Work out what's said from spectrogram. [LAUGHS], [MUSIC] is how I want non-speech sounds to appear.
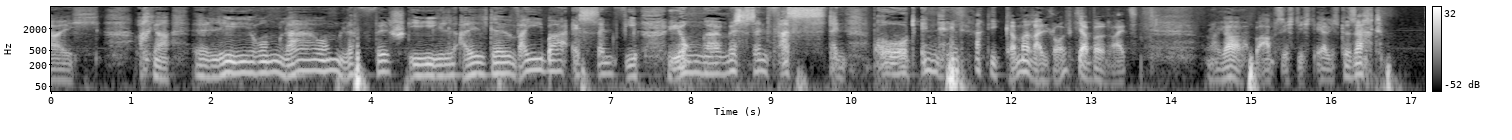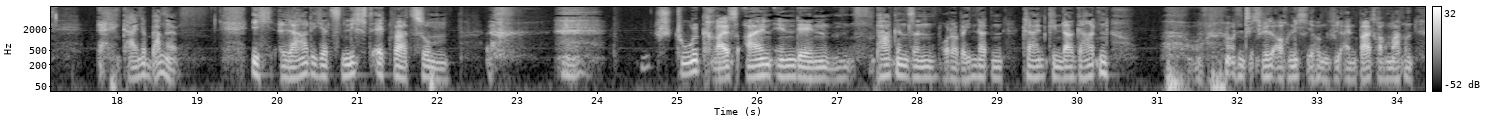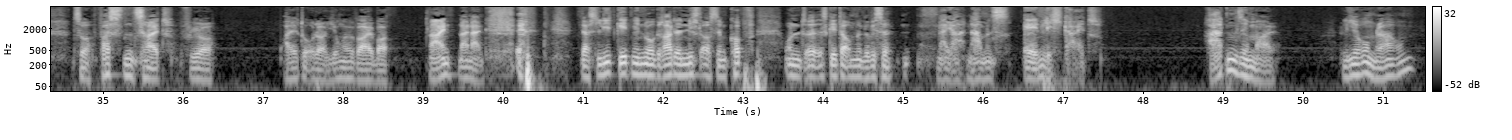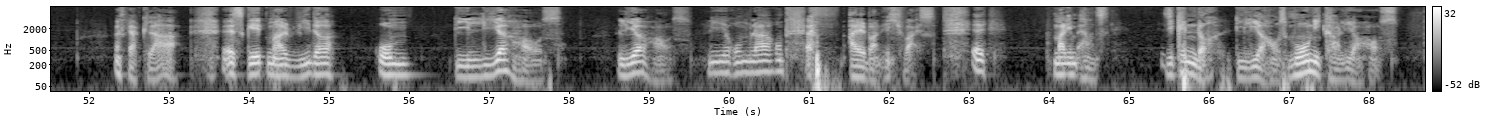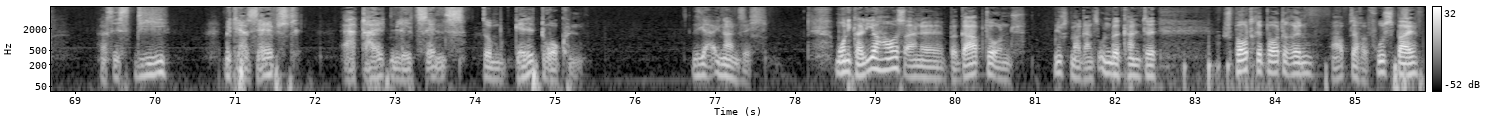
gleich. Ach ja, äh, Lirum, Larum, Löffelstiel, alte Weiber essen viel, Junge müssen fasten, Brot in den... [LAUGHS] Die Kamera läuft ja bereits. Na ja, beabsichtigt, ehrlich gesagt. Keine Bange. Ich lade jetzt nicht etwa zum [LAUGHS] Stuhlkreis ein in den Parkinson- oder Behinderten Kleinkindergarten. Und ich will auch nicht irgendwie einen Beitrag machen zur Fastenzeit für alte oder junge Weiber. Nein, nein, nein. [LAUGHS] Das Lied geht mir nur gerade nicht aus dem Kopf und äh, es geht da um eine gewisse, naja, Namensähnlichkeit. Raten Sie mal. Lirum Larum? [LAUGHS] Ja klar, es geht mal wieder um die Lierhaus. Lierhaus. Lirum Larum. Äh, albern, ich weiß. Äh, mal im Ernst. Sie kennen doch die Lierhaus, Monika Lierhaus. Das ist die mit der selbst erteilten Lizenz zum Gelddrucken. Sie erinnern sich. Monika Lierhaus, eine begabte und nicht mal ganz unbekannte Sportreporterin, Hauptsache Fußball,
